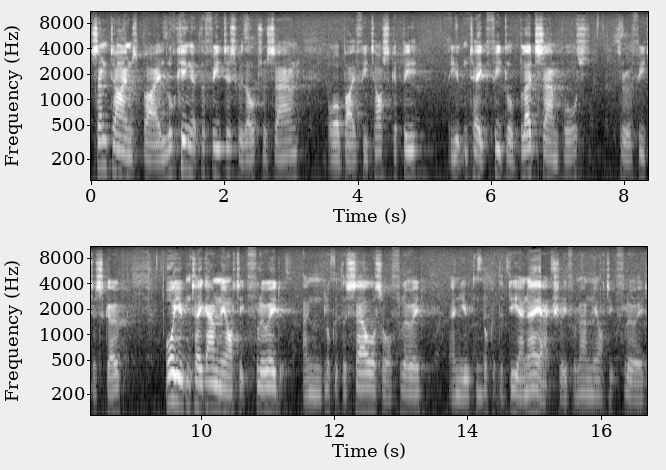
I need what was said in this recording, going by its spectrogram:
sometimes by looking at the fetus with ultrasound or by fetoscopy. You can take fetal blood samples through a fetoscope, or you can take amniotic fluid and look at the cells or fluid, and you can look at the DNA actually from amniotic fluid.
